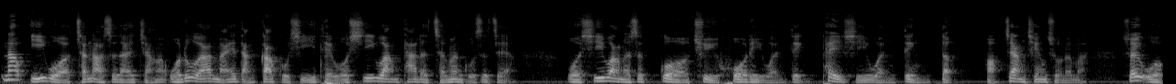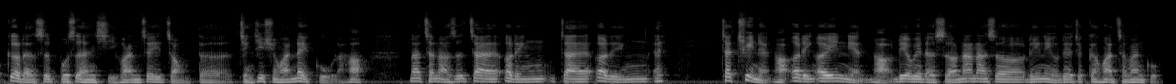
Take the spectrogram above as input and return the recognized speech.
那以我陈老师来讲啊，我如果要买一档高股息 ETF，我希望它的成分股是这样。我希望的是过去获利稳定、配息稳定的，好，这样清楚了嘛？所以我个人是不是很喜欢这一种的景气循环类股了哈？那陈老师在二零在二零哎，在去年哈，二零二一年哈六月的时候，那那时候零零五六就更换成分股，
